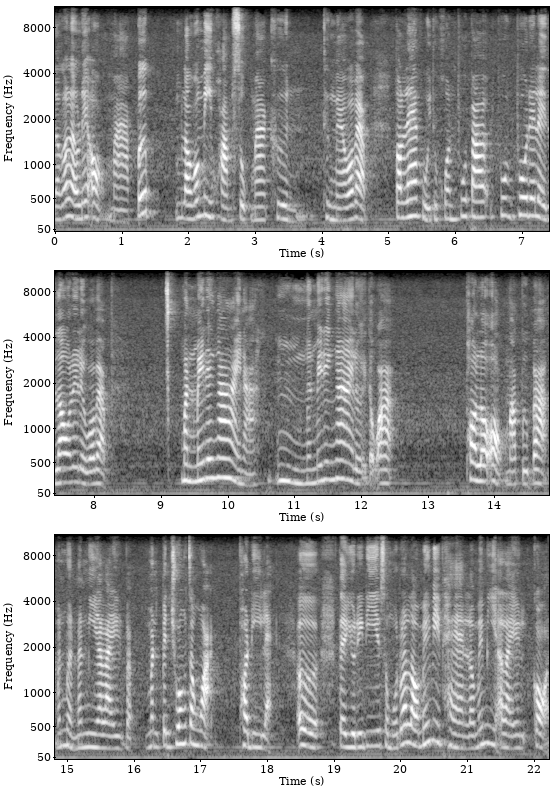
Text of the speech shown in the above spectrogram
แล้วก็เราได้ออกมาปุ๊บเราก็มีความสุขมากขึ้น ถึงแม้ว่าแบบ ตอนแรกหุยทุกคนพูดป้าพูดพูดได้เลยเล่าได้เลยว่าแบบ มันไม่ได้ง่ายนะอืม มันไม่ได้ง่ายเลย แต่ว่า พอเราออกมาปุ๊บอะมันเหมือนมันมีอะไรแบบ มันเป็นช่วงจังหวะพอดีแหละ เออ แต่อยู่ดีๆสมมุติว่าเราไม่มีแผนเราไม่มีอะไรก่อน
